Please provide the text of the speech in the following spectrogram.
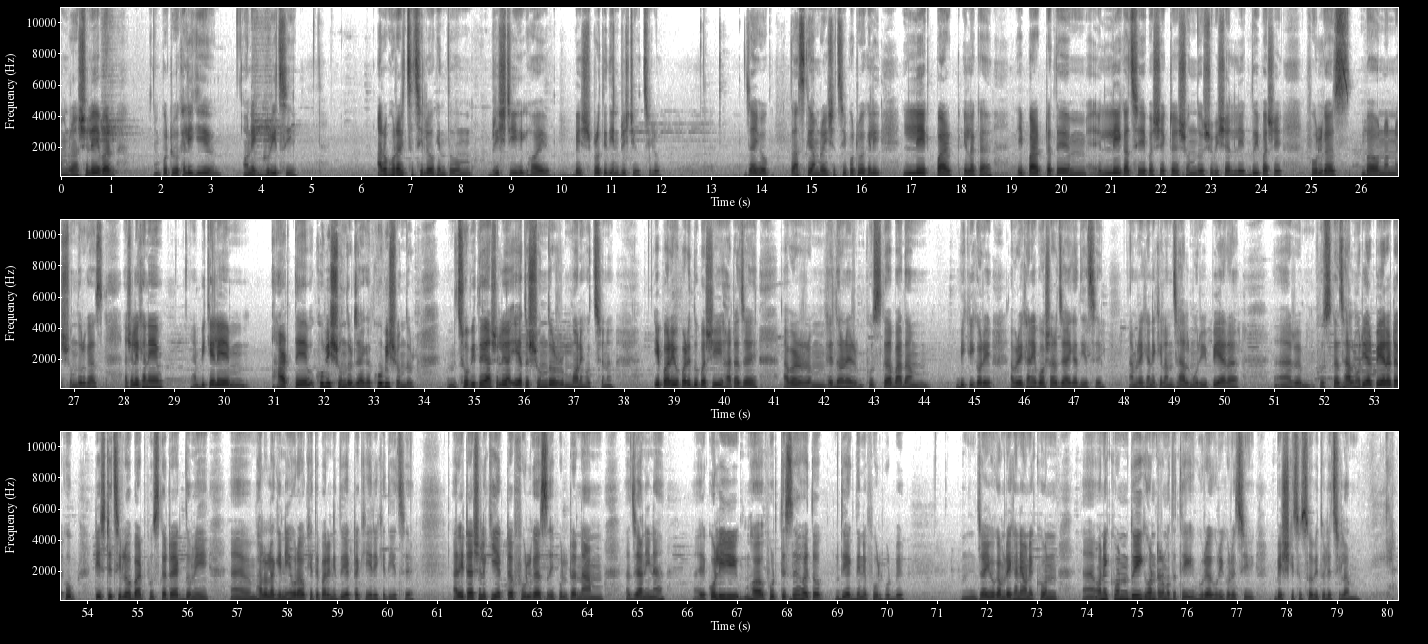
আমরা আসলে এবার পটুয়াখালী গিয়ে অনেক ঘুরেছি। আরও ঘোরার ইচ্ছা ছিল, কিন্তু বৃষ্টি হয়, বেশ প্রতিদিন বৃষ্টি হচ্ছিল। যাই হোক, তো আজকে আমরা এসেছি পটুয়াখালী লেক পার্ক এলাকা। এই পার্কটাতে লেক আছে, এপাশে একটা সুন্দর সুবিশাল লেক, দুই পাশে ফুল গাছ বা অন্যান্য সুন্দর গাছ। আসলে এখানে বিকেলে হাঁটতে খুবই সুন্দর জায়গা, খুবই সুন্দর। ছবিতে আসলে এত সুন্দর মনে হচ্ছে না। এপারে ওপারে দুপাশেই হাঁটা যায়, আবার এ ধরনের ফুচকা, বাদাম বিক্রি করে, আবার এখানে বসার জায়গা দিয়েছে। আমরা এখানে খেলাম ঝালমুড়ি, পেয়ারা, আর ফুচকা। ঝালমুড়ি আর পেয়ারাটা খুব টেস্টি ছিল, বাট ফুচকাটা একদমই ভালো লাগেনি। ওরাও খেতে পারেনি, দুই একটা খেয়ে রেখে দিয়েছে। আর এটা আসলে কি একটা ফুল গাছ? এই ফুলটার নাম জানি না। কলি ফুটতেছে, হয়তো দু একদিনে ফুল ফুটবে। যাই হোক, আমরা এখানে অনেকক্ষণ অনেকক্ষণ দুই ঘণ্টার মতো থেকে ঘোরাঘুরি করেছি। বেশ কিছু ছবি তুলেছিলাম।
